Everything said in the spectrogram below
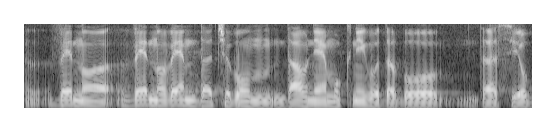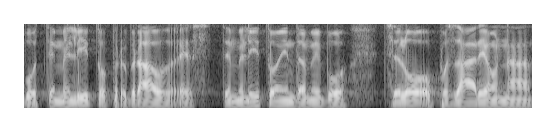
vedno, vedno vem, da če bom dal njemu knjigo, da, bo, da si jo bo temeljito prebral, res temeljito in da mi bo celo opozarjal na,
